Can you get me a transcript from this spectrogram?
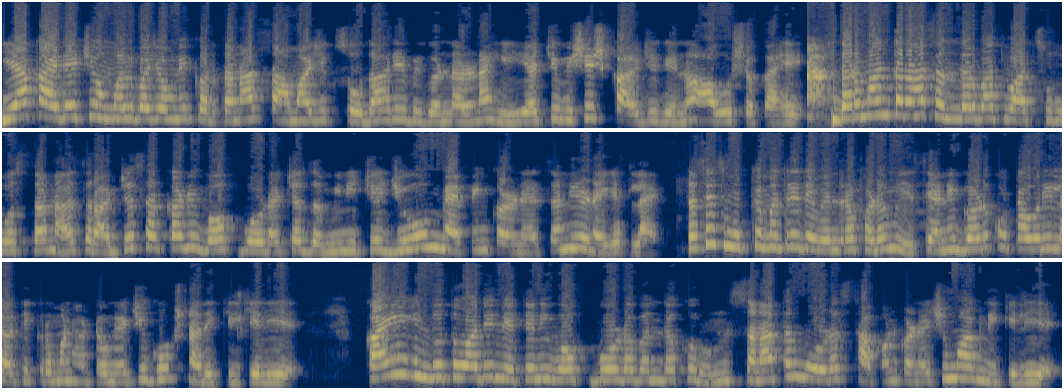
या कायद्याची अंमलबजावणी करताना सामाजिक सौहार्द बिघडणार नाही याची विशेष काळजी घेणं आवश्यक आहे. धर्मांतरासंदर्भात वाद सुरू असतानाच राज्य सरकारने वफ बोर्डाच्या जमिनीचे जिओ मॅपिंग करण्याचा निर्णय घेतलाय. तसेच मुख्यमंत्री देवेंद्र फडणवीस यांनी गडकोटावरील अतिक्रमण हटवण्याची घोषणा देखील केली आहे. काही हिंदुत्ववादी नेत्यांनी वफ बोर्ड बंद करून सनातन बोर्ड स्थापन करण्याची मागणी केली आहे.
